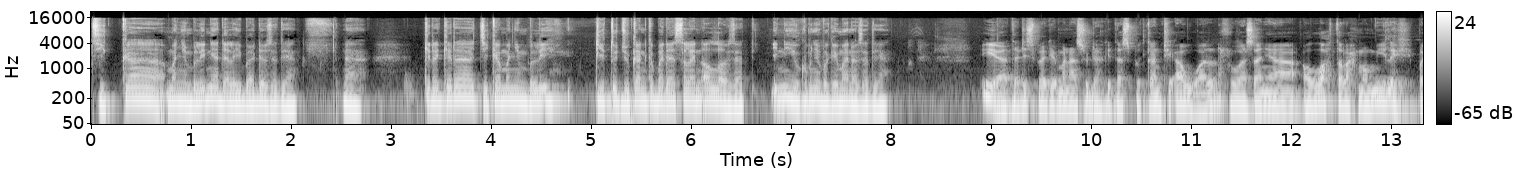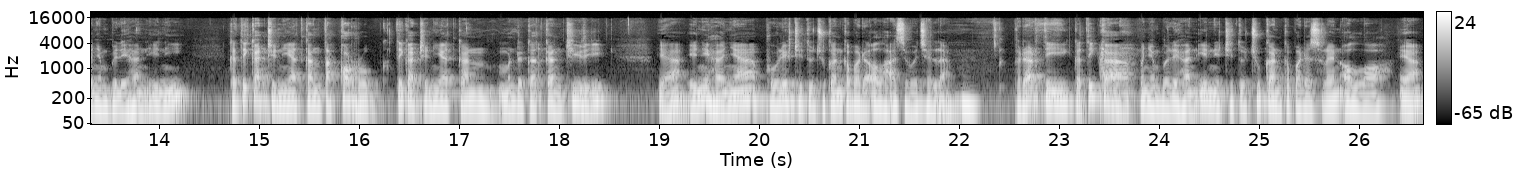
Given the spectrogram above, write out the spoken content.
jika menyembelih ini adalah ibadah, Ustaz ya. Nah, kira-kira jika menyembelih ditujukan kepada selain Allah, Ustaz, ini hukumnya bagaimana, Ustaz ya? Iya, tadi sebagaimana sudah kita sebutkan di awal bahwasanya Allah telah memilih penyembelihan ini ketika diniatkan takorub, ketika diniatkan mendekatkan diri, ya ini hanya boleh ditujukan kepada Allah Azza wa Jalla. Berarti ketika penyembelihan ini ditujukan kepada selain Allah, ya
